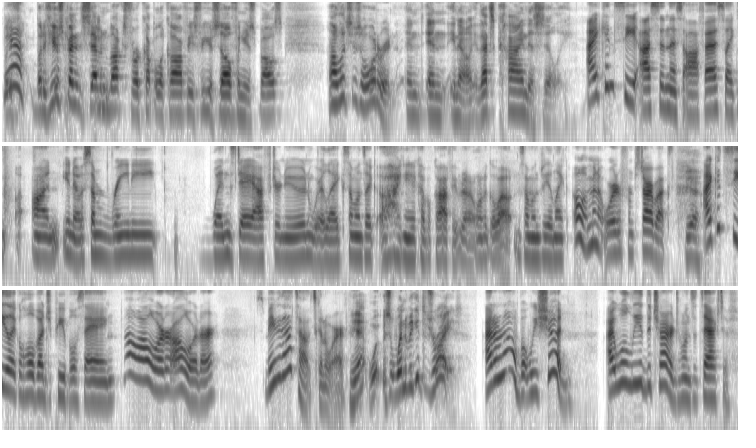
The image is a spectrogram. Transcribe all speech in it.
But Yeah. If, but if you're spending seven bucks for a couple of coffees for yourself and your spouse, oh, let's just order it. And and you know that's kind of silly. I can see us in this office, like on you know some rainy Wednesday afternoon, where like someone's like, "Oh, I need a cup of coffee, but I don't want to go out," and someone's being like, "Oh, I'm going to order from Starbucks." Yeah. I could see like a whole bunch of people saying, "Oh, I'll order, I'll order." So maybe that's how it's going to work. Yeah. So when do we get to try it? I don't know, but we should. I will lead the charge once it's active.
